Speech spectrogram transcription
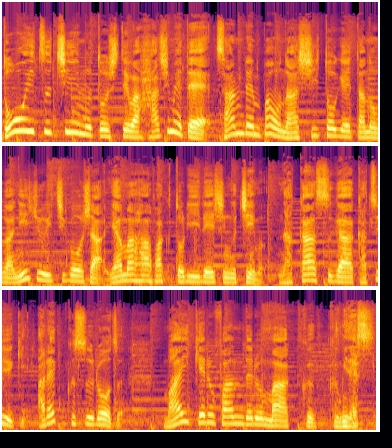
同一チームとしては初めて3連覇を成し遂げたのが21号車ヤマハファクトリーレーシングチーム中菅克之アレックス・ローズマイケル・ファンデルマーク組です。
